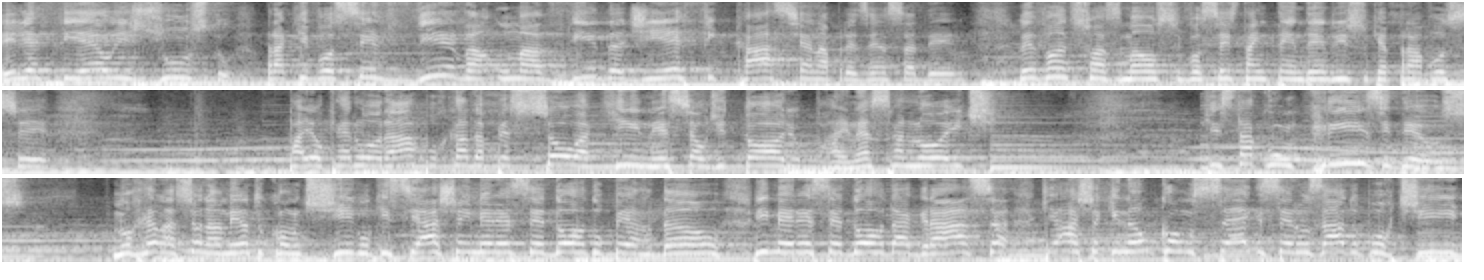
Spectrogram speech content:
Ele é fiel e justo para que você viva uma vida de eficácia na presença dEle. Levante suas mãos se você está entendendo isso que é para você. Pai, eu quero orar por cada pessoa aqui nesse auditório, Pai, nessa noite, que está com crise, Deus no relacionamento contigo, que se acha imerecedor do perdão, imerecedor da graça, que acha que não consegue ser usado por ti,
